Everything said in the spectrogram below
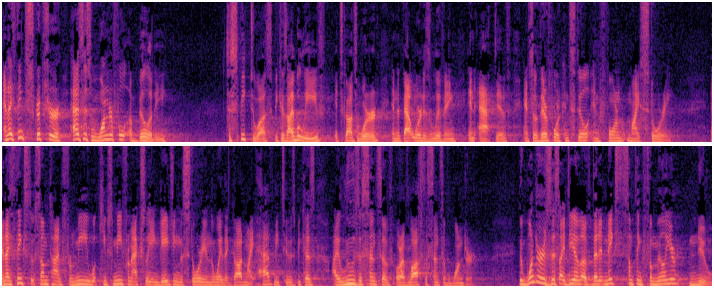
And I think Scripture has this wonderful ability to speak to us because I believe it's God's Word and that that Word is living and active, and so therefore can still inform my story. And I think sometimes for me, what keeps me from actually engaging the story in the way that God might have me to is because I lose a sense of, or I've lost a sense of wonder. The wonder is this idea of, of that it makes something familiar new.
